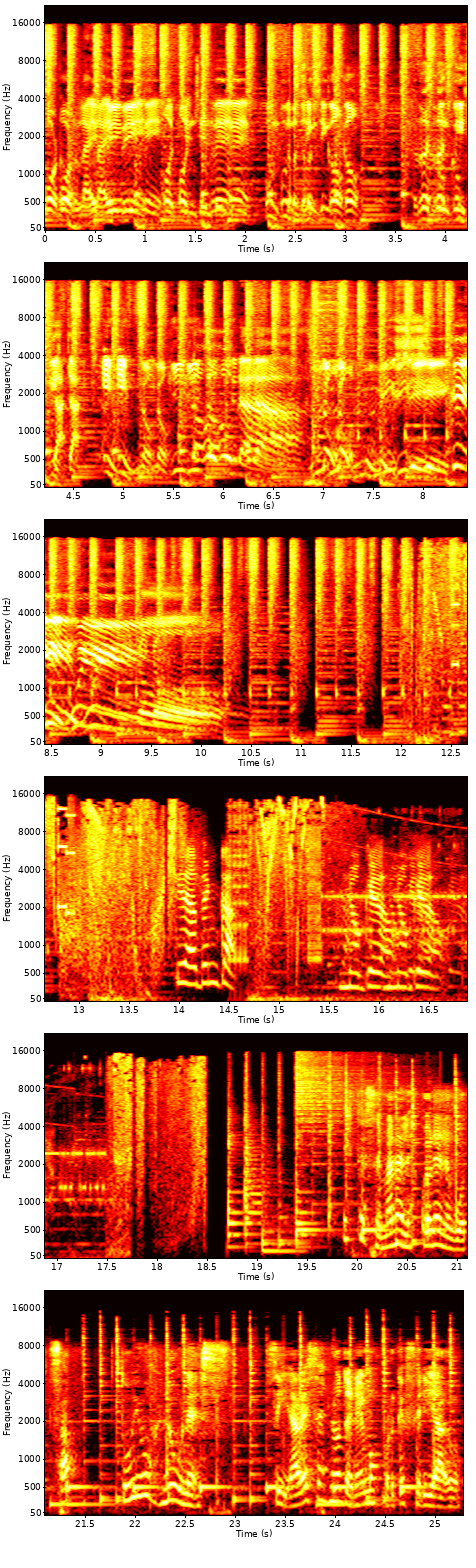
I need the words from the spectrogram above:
Por la FM 89.5 Reconquista en No Queda Otra. Los Luises, ¡qué bueno! Quédate en casa. No queda, no queda. Esta semana en la escuela en el WhatsApp tuvimos lunes. Sí, a veces no tenemos porque es feriado,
